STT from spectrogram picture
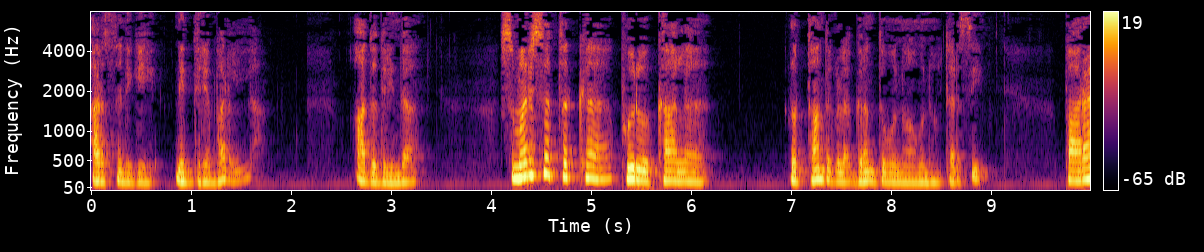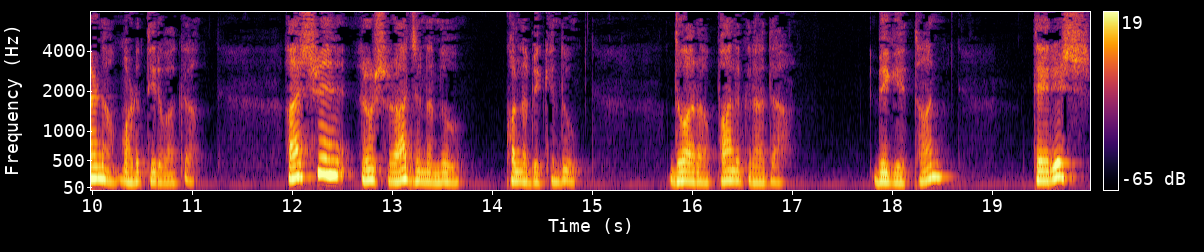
ಅರಸನಿಗೆ ನಿದ್ರೆ ಬರಲಿಲ್ಲ. ಆದುದರಿಂದ ಸ್ಮರಿಸತಕ್ಕ ಪೂರ್ವಕಾಲ ವೃತ್ತಾಂತಗಳ ಗ್ರಂಥವನ್ನು ಅವನು ತರಿಸಿ ಪಾರಾಯಣ ಮಾಡುತ್ತಿರುವಾಗ ರಾಜನನ್ನು ಕೊಲ್ಲಬೇಕೆಂದು ದ್ವಾರ ಪಾಲಕರಾದ ಬಿಗೆಥಾನ್ ತೆರೇಶ್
